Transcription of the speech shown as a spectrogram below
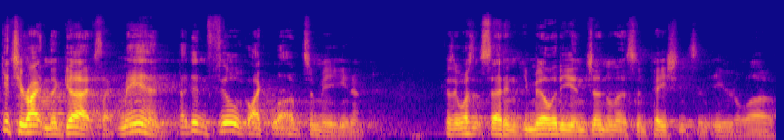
gets you right in the gut. It's like, man, that didn't feel like love to me, you know, because it wasn't said in humility and gentleness and patience and eager to love.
